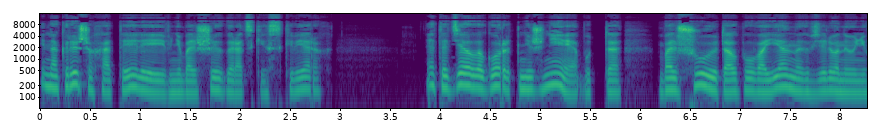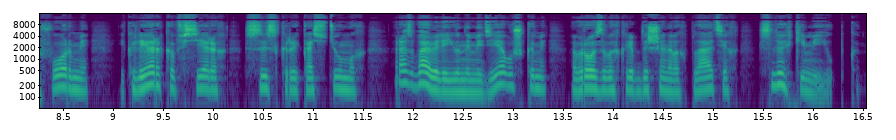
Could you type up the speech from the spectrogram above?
и на крышах отелей, и в небольших городских скверах. Это делало город нежнее, будто большую толпу военных в зеленой униформе и клерков в серых с искрой костюмах разбавили юными девушками в розовых крепдышиновых платьях с легкими юбками.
